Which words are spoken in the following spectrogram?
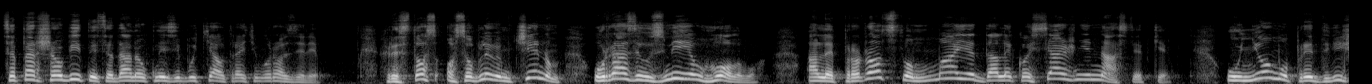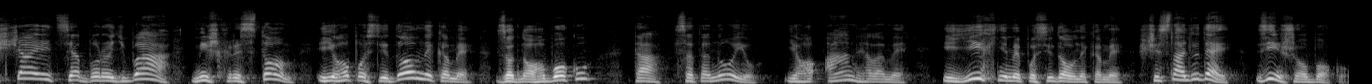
Це перша обітниця, дана в книзі буття у третьому розділі. Христос особливим чином уразив Змія в голову, але пророцтво має далекосяжні наслідки. У ньому предвіщається боротьба між Христом і його послідовниками з одного боку та сатаною, його ангелами і їхніми послідовниками з числа людей з іншого боку.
